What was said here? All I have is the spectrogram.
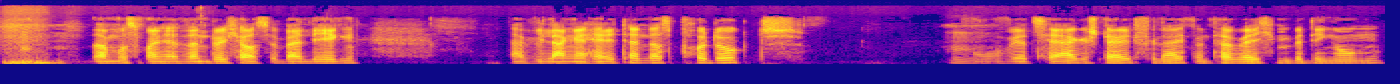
da muss man ja dann durchaus überlegen, na, wie lange hält denn das Produkt? Hm. Wo wird es hergestellt, vielleicht unter welchen Bedingungen?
